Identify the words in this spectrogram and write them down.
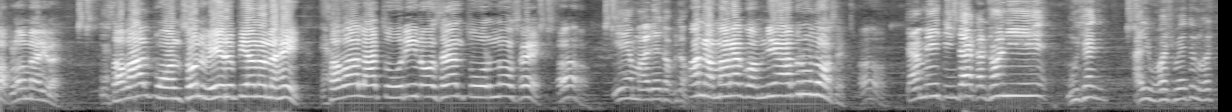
વભળો મારી વાત. સવાલ પાંચસો ને વીસ રૂપિયાનો નહીં. સવાલ આ ચોરીનો છે અને ચોરનો છે. એ મારે તો અને અમારા ગામની આબરૂનો છે. તમે ચિંતા કરશો ની હું છે ને ખાલી હોશ મેં તો હોશ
